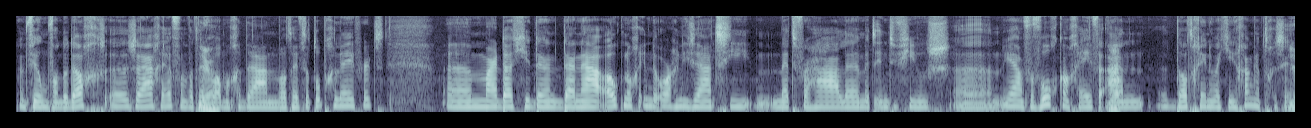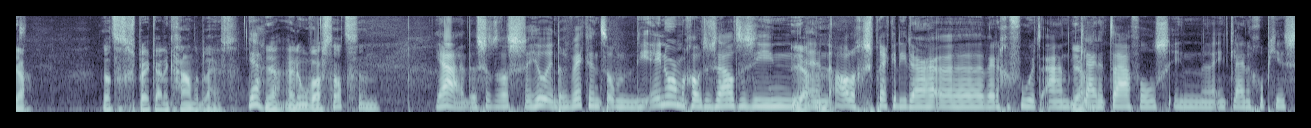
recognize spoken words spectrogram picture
een film van de dag eh, zagen. Hè, van wat hebben we allemaal gedaan, wat heeft dat opgeleverd. Maar dat je er daarna ook nog in de organisatie met verhalen, met interviews, ja, een vervolg kan geven Ja. aan datgene wat je in gang hebt gezet. ja. Dat het gesprek eigenlijk gaande blijft. Ja. ja. En hoe was dat? En- Ja, dus het was heel indrukwekkend om die enorme grote zaal te zien. Ja. En alle gesprekken die daar eh, werden gevoerd aan Ja. kleine tafels in, eh, in kleine groepjes.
